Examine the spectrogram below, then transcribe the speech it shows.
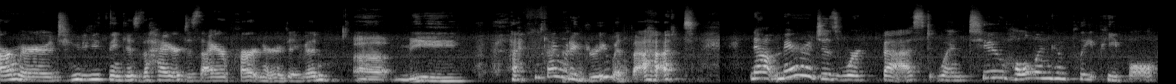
our marriage, who do you think is the higher desire partner, David? Uh, me. I think I would agree with that. Now, marriages work best when two whole and complete people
